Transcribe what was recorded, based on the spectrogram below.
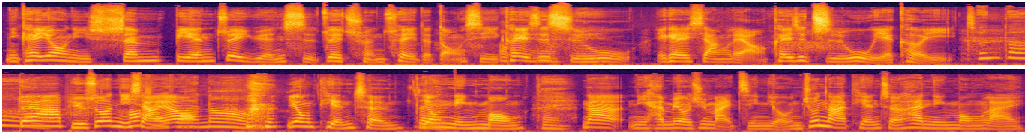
你可以用你身边最原始、最纯粹的东西，可以是食物，也可以香料，可以是植物，也可以。真的？对啊，比如说你想要 用甜橙、用柠檬，对，那你还没有去买精油，你就拿甜橙和。柠檬来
